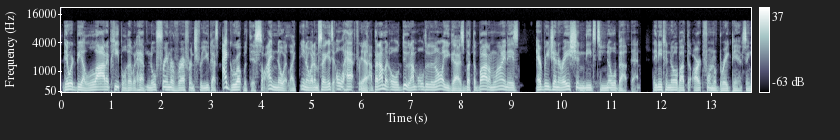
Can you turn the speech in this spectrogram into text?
there would be a lot of people that would have no frame of reference for you guys. I grew up with this, so I know it. Like, you know what I'm saying? It's old hat for Yeah. me, but I'm an old dude. I'm older than all you guys. But the bottom line is every generation needs to know about that. They need to know about the art form of breakdancing,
